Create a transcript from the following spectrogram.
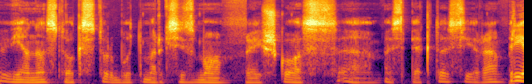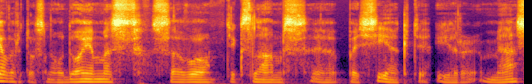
vienas toks turbūt marksizmo raiškos e, aspektas yra prievartos naudojimas savo tikslams e, pasiekti. Ir mes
